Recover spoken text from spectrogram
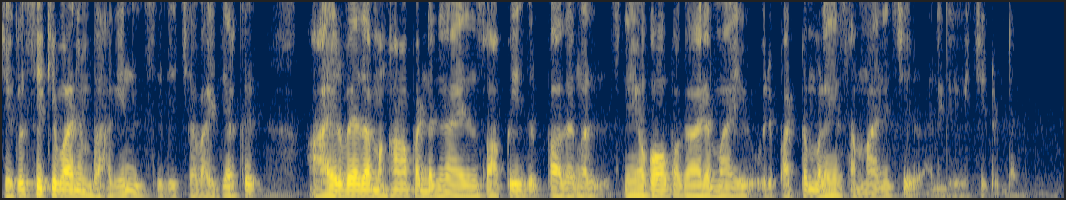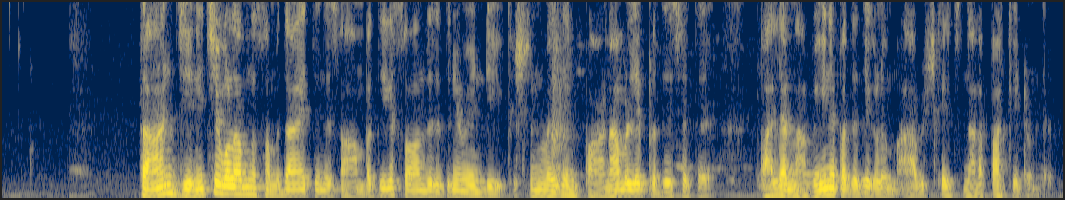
ചികിത്സിക്കുവാനും ഭാഗ്യം സിദ്ധിച്ച വൈദ്യർക്ക് ആയുർവേദ മഹാപണ്ഡിതനായിരുന്ന സ്വാമി പാദങ്ങൾ സ്നേഹോപകാരമായി ഒരു പട്ടും വളയും സമ്മാനിച്ച് അനുഗ്രഹിച്ചിട്ടുണ്ട്. താൻ ജനിച്ചു വളർന്ന സമുദായത്തിന്റെ സാമ്പത്തിക സ്വാതന്ത്ര്യത്തിനു വേണ്ടി കൃഷ്ണൻ വൈദ്യൻ പാണാവള്ളി പ്രദേശത്ത് പല നവീന പദ്ധതികളും ആവിഷ്കരിച്ച് നടപ്പാക്കിയിട്ടുണ്ട്.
